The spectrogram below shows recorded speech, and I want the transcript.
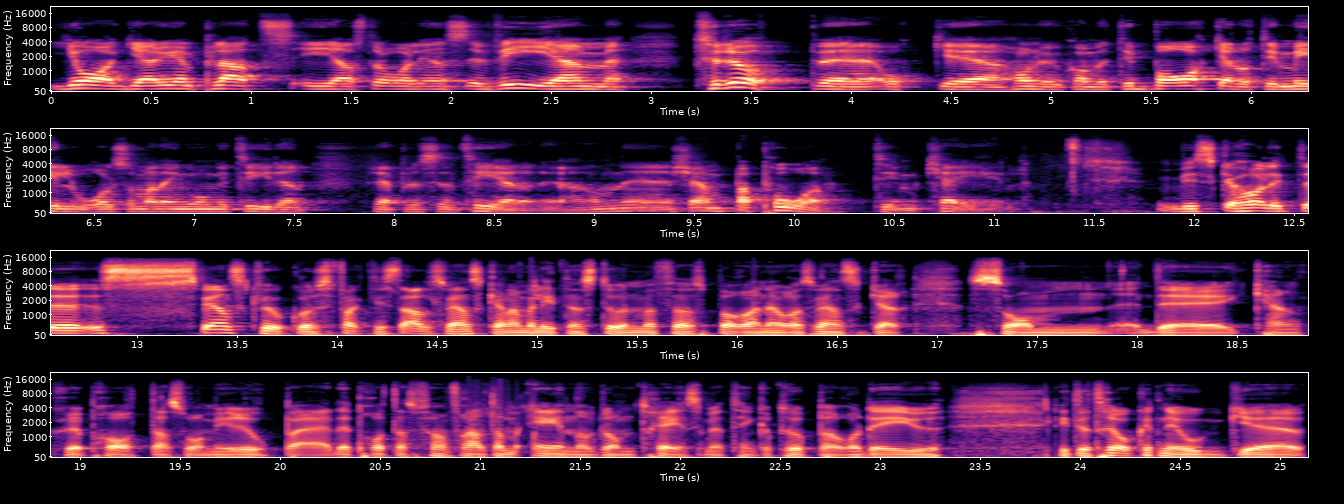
jagar ju en plats i Australiens VM-trupp eh, och eh, har nu kommit tillbaka då till Millwall som han en gång i tiden representerade. Han eh, kämpar på, Tim Cahill. Vi ska ha lite svensk fokus, faktiskt allsvenskarna om en liten stund, men först bara några svenskar som det kanske pratas om i Europa. Det pratas framförallt om en av de tre som jag tänker ta upp här och det är ju lite tråkigt nog eh,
